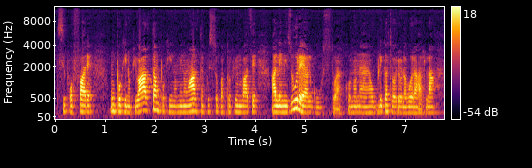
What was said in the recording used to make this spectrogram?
si può fare un pochino più alta un pochino meno alta questo va proprio in base alle misure e al gusto ecco non è obbligatorio lavorarla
